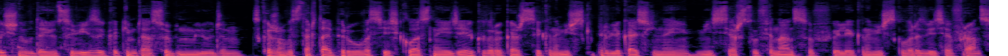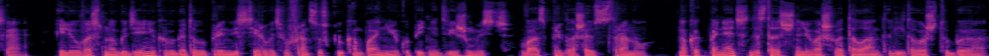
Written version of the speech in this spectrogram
Обычно выдаются визы каким-то особенным людям? Скажем, вы стартаперы, у вас есть классная идея, которая кажется экономически привлекательной Министерству финансов или экономического развития Франции. Или у вас много денег, и вы готовы проинвестировать во французскую компанию и купить недвижимость, вас приглашают в страну. Но как понять, достаточно ли вашего таланта для того, чтобы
